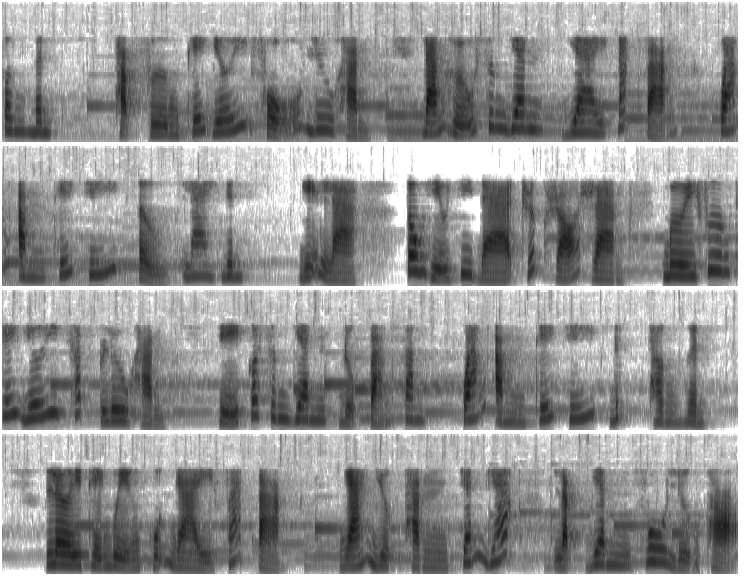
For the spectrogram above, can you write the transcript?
phân minh, thập phương thế giới phổ lưu hành, đảng hữu xưng danh giai đắc vãng, quán âm thế chí tự lai ninh. Nghĩa là, tôn hiệu di đà rất rõ ràng, mười phương thế giới khắp lưu hành, chỉ có xưng danh được vãng sanh, quán âm thế chí đích thân nghinh lời thiện nguyện của ngài phát tạng ngã nhược thành chánh giác, lập danh vô lượng thọ,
